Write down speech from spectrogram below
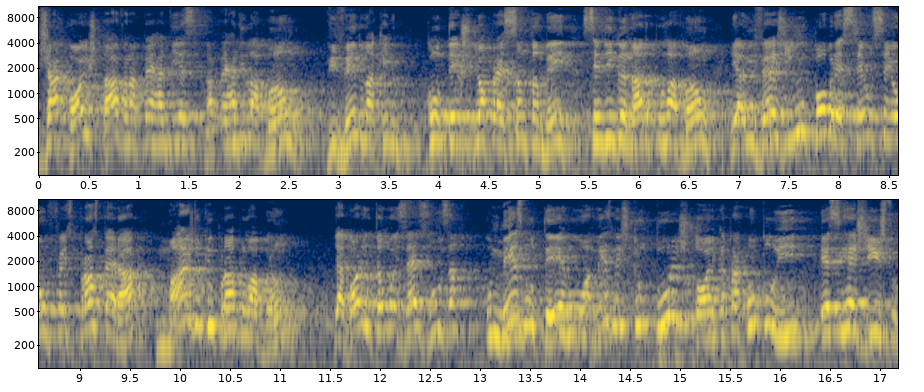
Jacó estava na terra de, na terra de Labão vivendo naquele contexto de opressão também, sendo enganado por Labão, e ao invés de empobrecer, o Senhor o fez prosperar mais do que o próprio Labão. E agora então Moisés usa o mesmo termo, a mesma estrutura histórica para concluir esse registro.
